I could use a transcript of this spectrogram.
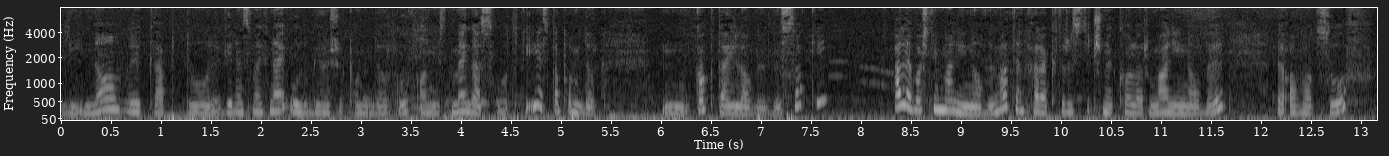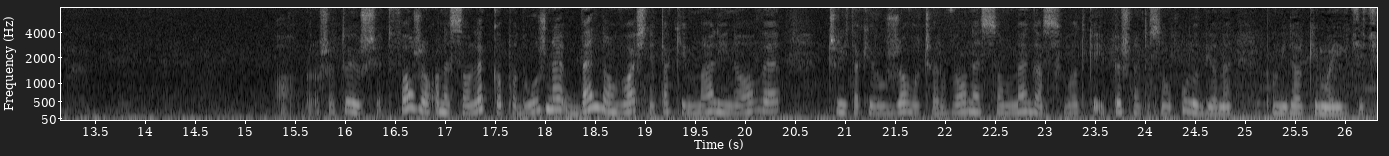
malinowy kapturek. Jeden z moich najulubieńszych pomidorków. On jest mega słodki. Jest to pomidor mm, koktajlowy, wysoki, ale właśnie malinowy. Ma ten charakterystyczny kolor malinowy e, owoców. O, proszę, tu już się tworzą. One są lekko podłużne. Będą właśnie takie malinowe, czyli takie różowo-czerwone. Są mega słodkie i pyszne. To są ulubione pomidorki moich dzieci.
